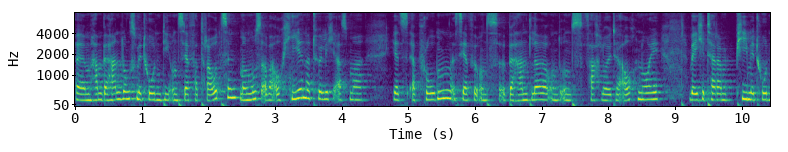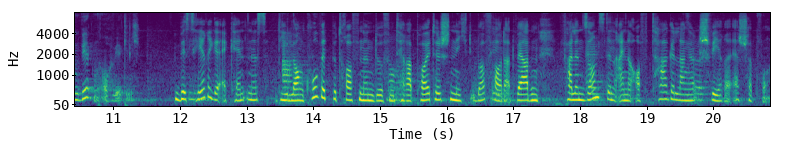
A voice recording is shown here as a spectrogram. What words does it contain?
ähm, haben Behandlungsmethoden, die uns sehr vertraut sind. Man muss aber auch hier natürlich erstmal jetzt erproben, ist ja für uns Behandler und uns Fachleute auch neu, welche Therapiemethoden wirken auch wirklich. Bisherige Erkenntnis, die Long-Covid-Betroffenen dürfen therapeutisch nicht überfordert werden, fallen sonst in eine oft tagelange schwere Erschöpfung.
